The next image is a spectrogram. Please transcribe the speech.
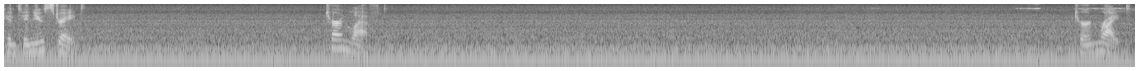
Continue straight. Turn left. Turn right.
